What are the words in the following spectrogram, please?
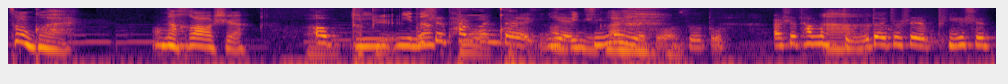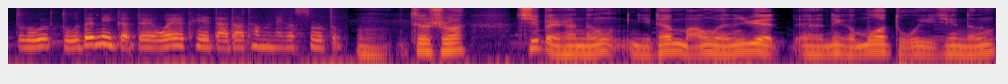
这么快？那何老师，啊哦他比你呢不是他们的眼睛的阅读速度，而是他们啊读的，就是平时读读的那个，对我也可以达到他们那个速度。嗯，就是说，基本上能你的盲文阅呃那个摸读已经能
